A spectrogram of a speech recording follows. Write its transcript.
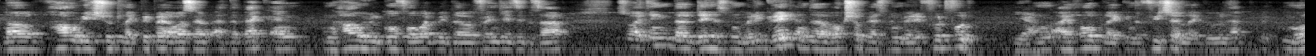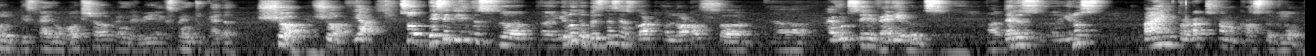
Now, how we should like prepare ourselves at the back end and how we will go forward with the franchisee bazaar. So I think the day has been very great and the workshop has been very fruitful. Yeah And I hope like in the future like we will have more this kind of workshop and we expand together. Sure, sure, yeah. So basically, this uh, uh, you know the business has got a lot of uh, uh, I would say variables. Uh, there is uh, you know buying products from across the globe.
